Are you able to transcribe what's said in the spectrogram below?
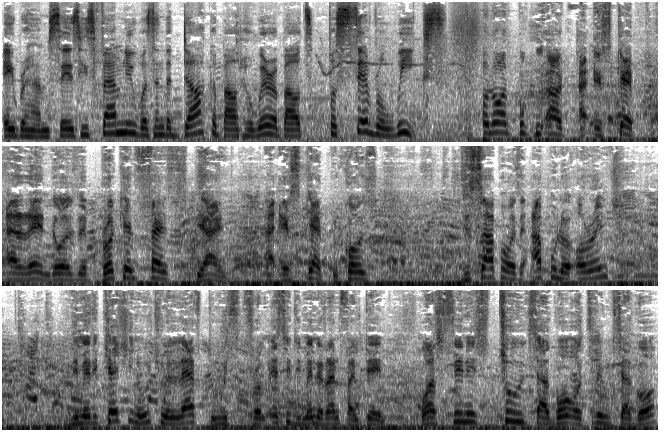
Abraham says his family was in the dark about her whereabouts for several weeks. No one put me out. I escaped. I ran. There was a broken fence behind. I escaped because the supper was apple or orange. The medication which we left with from ACD Randfontein was finished two weeks ago or three weeks ago.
